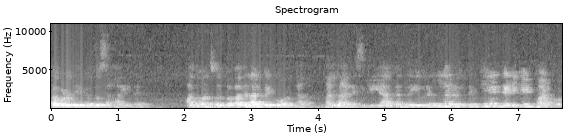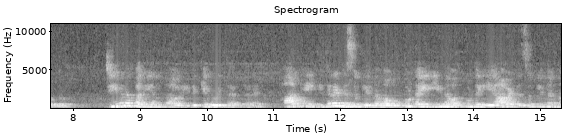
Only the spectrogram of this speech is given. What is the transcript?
ತಗೊಳ್ಳದೇ ಇರೋದು ಸಹ ಇದೆ. ಅದು ಒಂದ್ ಸ್ವಲ್ಪ ಬದಲಾಗಬೇಕು ಅಂತ ನನ್ನ ಅನಿಸಿಕೆ. ಯಾಕಂದ್ರೆ ಇವರೆಲ್ಲರೂ ಇದಕ್ಕೆ ಡೆಡಿಕೇಟ್ ಮಾಡಿಕೊಂಡು ಜೀವನ ಪರ್ಯಂತ ಅವ್ರು ಇದಕ್ಕೆ ದುಡಿತಾ ಇರ್ತಾರೆ. ಹಾಗೆ ಇದರ ಡಿಸಿಪ್ಲಿನ್ ನಮ್ಮ ಒಕ್ಕೂಟ, ಇಲ್ಲಿನ ಒಕ್ಕೂಟ ಯಾವ ಡಿಸಿಪ್ಲಿನ್ ಅನ್ನ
